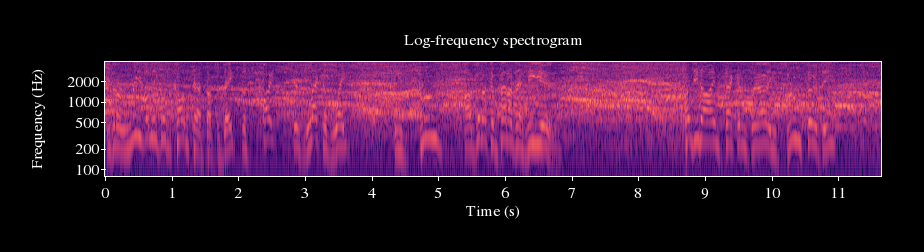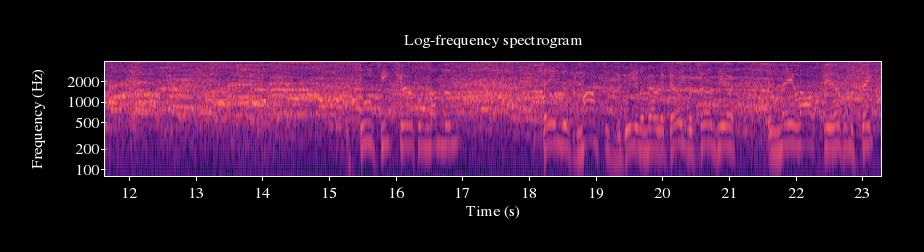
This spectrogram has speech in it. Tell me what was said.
He's had a reasonably good contest up to date, despite his lack of weight. He's proved how good a competitor he is. 29 seconds there, he's through 30. A school teacher from London, obtained his master's degree in America. He returned here in May last year from the States.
